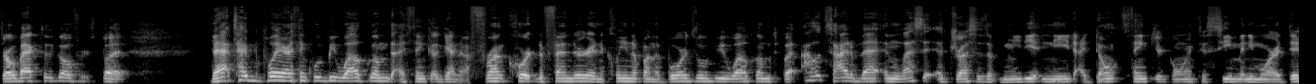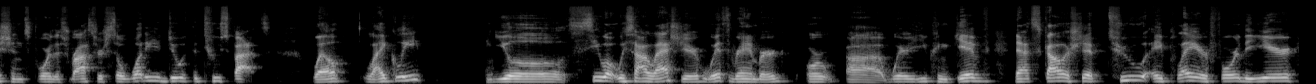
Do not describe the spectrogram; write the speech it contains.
throw back to the Gophers. But that type of player, I think, would be welcomed. I think, again, a front court defender and a cleanup on the boards would be welcomed. But outside of that, unless it addresses immediate need, I don't think you're going to see many more additions for this roster. So, what do you do with the two spots? Well, likely you'll see what we saw last year with Ramberg, or uh, where you can give that scholarship to a player for the year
